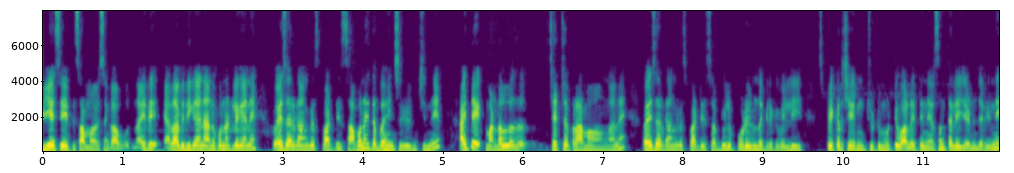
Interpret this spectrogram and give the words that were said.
బీఎస్సీ అయితే సమావేశం కాబోతుంది. అయితే యథావిధిగానే అనుకున్నట్లుగానే వైఎస్ఆర్ కాంగ్రెస్ పార్టీ సభనైతే బహిష్కరించింది. అయితే మండలంలో చర్చ ప్రారంభంగానే వైఎస్ఆర్ కాంగ్రెస్ పార్టీ సభ్యులు పోడియం దగ్గరికి వెళ్ళి స్పీకర్ చైర్ని చుట్టుముట్టి వాళ్ళైతే నిరసన తెలియజేయడం జరిగింది.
